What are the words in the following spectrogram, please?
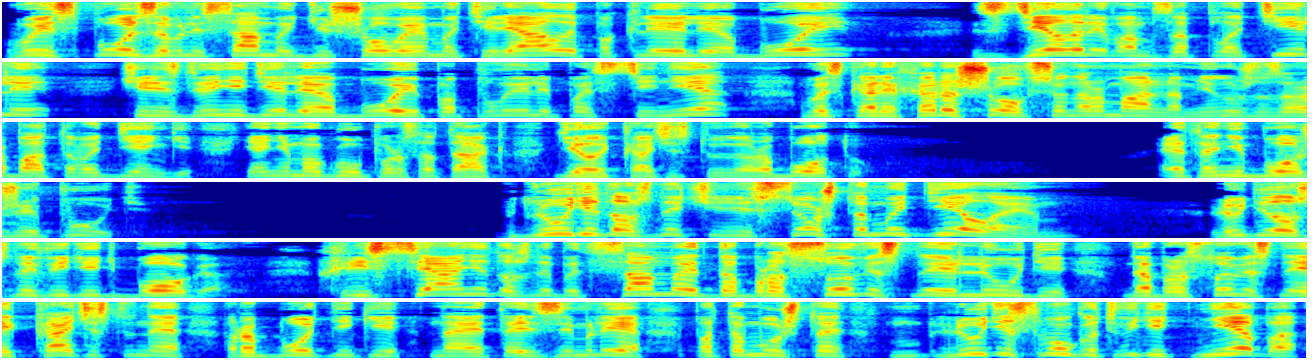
вы использовали самые дешевые материалы, поклеили обои, сделали, вам заплатили, через две недели обои поплыли по стене, вы сказали, хорошо, все нормально, мне нужно зарабатывать деньги, я не могу просто так делать качественную работу. Это не Божий путь. Люди должны через все, что мы делаем, люди должны видеть Бога. Христиане должны быть самые добросовестные люди, добросовестные, качественные работники на этой земле, потому что люди смогут видеть небо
